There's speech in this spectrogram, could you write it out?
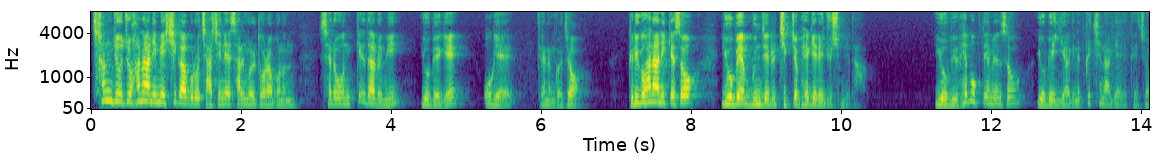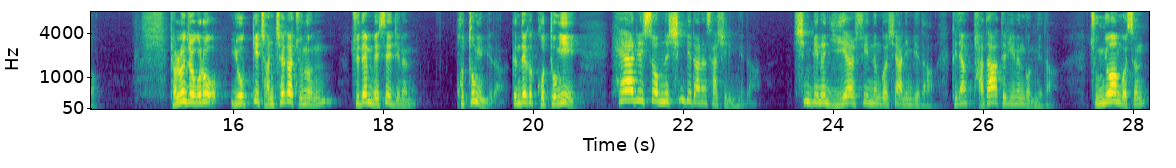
창조주 하나님의 시각으로 자신의 삶을 돌아보는 새로운 깨달음이 요백에 오게 되는 거죠. 그리고 하나님께서 욥의 문제를 직접 해결해 주십니다. 욥이 회복되면서 욥의 이야기는 끝이 나게 되죠. 결론적으로 욥기 전체가 주는 주된 메시지는 고통입니다. 근데 그 고통이 헤아릴 수 없는 신비라는 사실입니다. 신비는 이해할 수 있는 것이 아닙니다. 그냥 받아들이는 겁니다. 중요한 것은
